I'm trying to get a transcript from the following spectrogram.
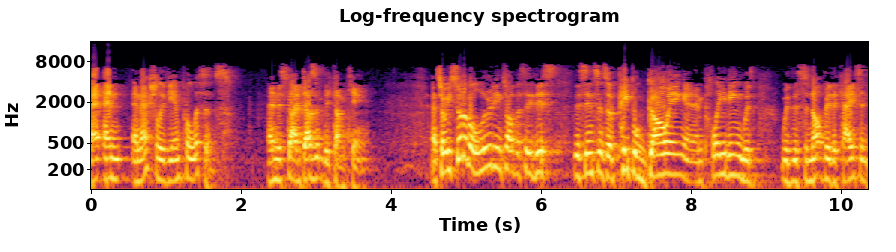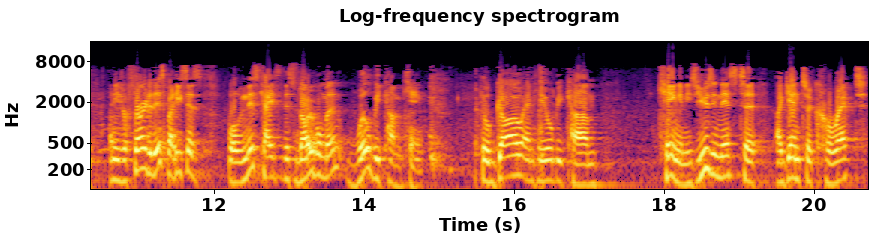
And, and, and actually the emperor listens. And this guy doesn't become king. And so he's sort of alluding to obviously this, this instance of people going and pleading with, with this to not be the case. And, and he's referring to this, but he says, well, in this case, this nobleman will become king. He'll go and he'll become king. And he's using this to, again, to correct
